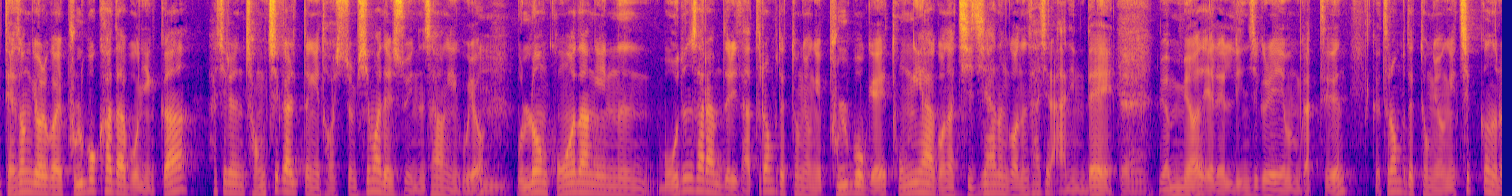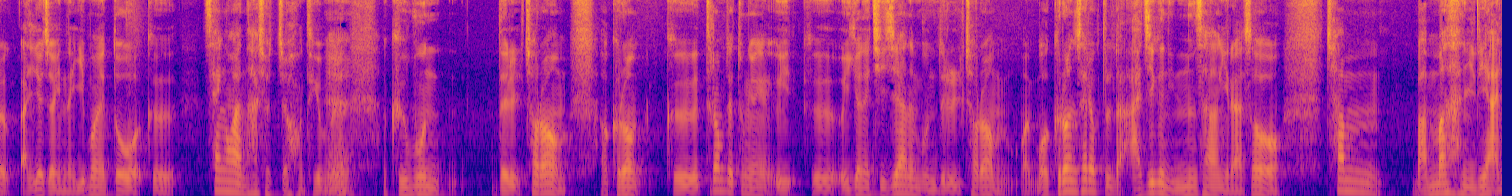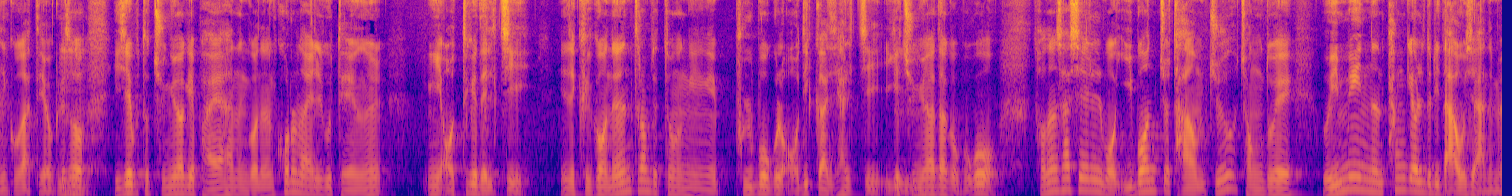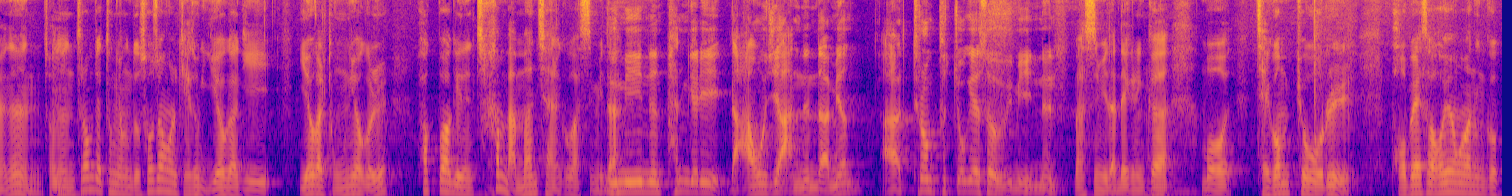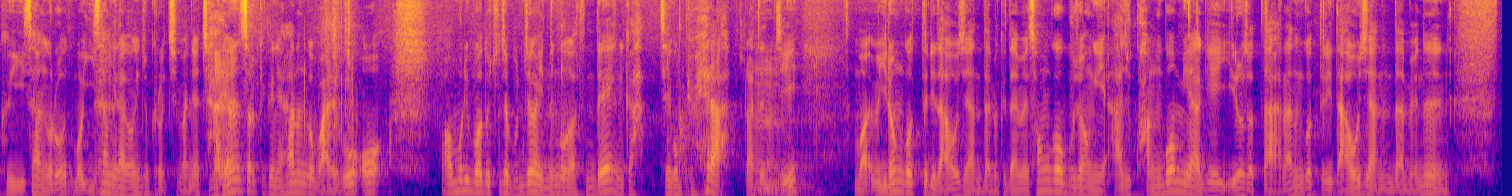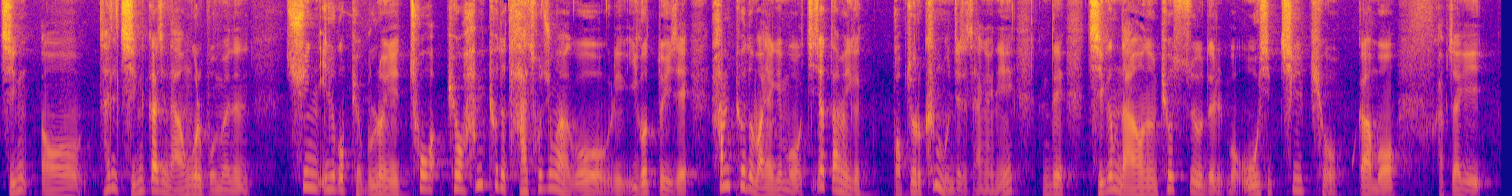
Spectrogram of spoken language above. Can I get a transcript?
대선 결과에 불복하다 보니까 사실은 정치 갈등이 더 좀 심화될 수 있는 상황이고요. 물론 공화당에 있는 모든 사람들이 다 트럼프 대통령의 불복에 동의하거나 지지하는 거는 사실 아닌데 네. 몇몇 예를 린지 그레이엄 같은 그 트럼프 대통령의 측근으로 알려져 있는 이번에 또 그 생환하셨죠 어떻게 보면 네. 그분 들처럼 어, 그런 그 트럼프 대통령의 의, 그 의견에 지지하는 분들처럼 뭐, 뭐 그런 세력들도 아직은 있는 상황이라서 참 만만한 일이 아닐 것 같아요. 그래서 이제부터 중요하게 봐야 하는 거는 코로나19 대응을 이 어떻게 될지 이제 그거는 트럼프 대통령의 불복을 어디까지 할지 이게 중요하다고 보고 저는 사실 뭐 이번 주 다음 주 정도의 의미 있는 판결들이 나오지 않으면은 저는 트럼프 대통령도 소송을 계속 이어가기 이어갈 동력을 확보하기는 참 만만치 않을 것 같습니다. 의미 있는 판결이 나오지 않는다면 아 트럼프 쪽에서 의미 있는 맞습니다. 네, 그러니까 뭐 재검표를 법에서 허용하는 것그 이상으로 뭐 이상이라고 하긴 좀 그렇지만요. 자연스럽게 그냥 하는 거 말고 어 아무리 봐도 진짜 문제가 있는 것 같은데 그러니까 하- 재검표 해라라든지 뭐 이런 것들이 나오지 않다면 그다음에 선거 부정이 아주 광범위하게 이루어졌다라는 것들이 나오지 않는다면은 지금 어 사실 지금까지 나온 걸 보면은 쉰 일곱 표. 물론 이제 초표 한 표도 다 소중하고 그리고 이것도 이제 한 표도 만약에 뭐 찢었다면 이거 법적으로 큰 문제죠 당연히. 근데 지금 나오는 표수들 뭐 57표가 뭐 갑자기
